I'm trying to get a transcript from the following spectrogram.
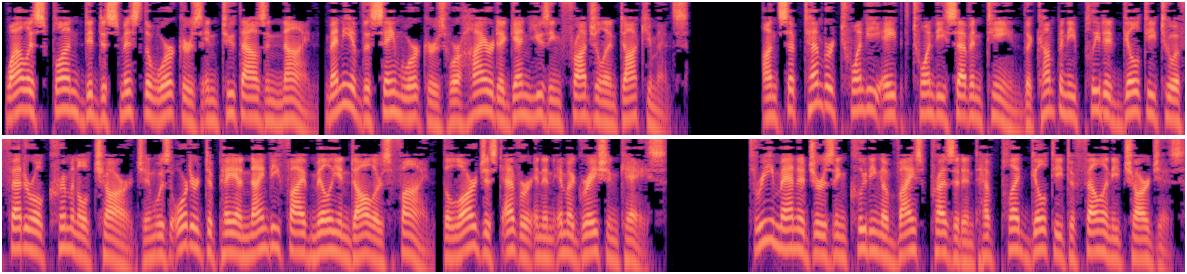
While Asplund did dismiss the workers in 2009, many of the same workers were hired again using fraudulent documents. On September 28, 2017 the company pleaded guilty to a federal criminal charge and was ordered to pay a $95 million fine, the largest ever in an immigration case. Three managers including a vice president have pled guilty to felony charges.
